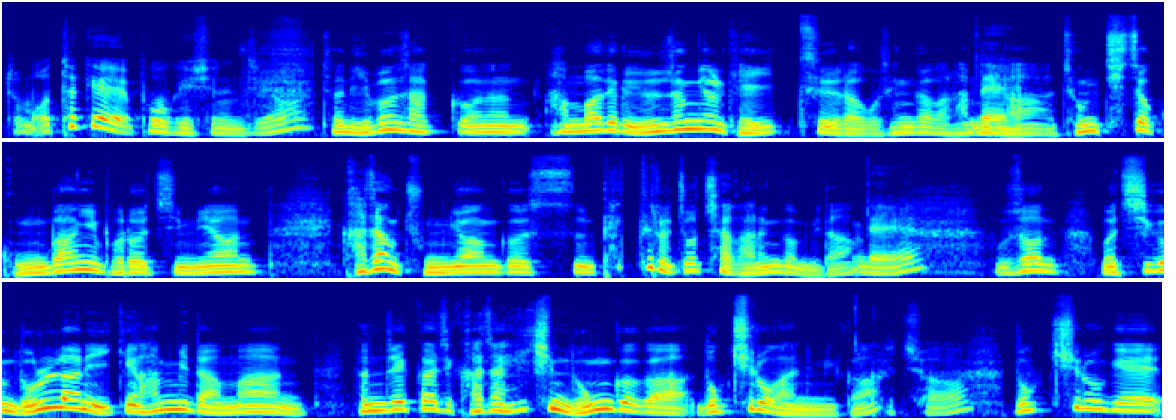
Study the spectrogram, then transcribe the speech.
좀 어떻게 보고 계시는지요? 전 이번 사건은 한마디로 윤석열 게이트라고 생각을 합니다. 네. 정치적 공방이 벌어지면 가장 중요한 것은 팩트를 쫓아가는 겁니다. 네. 우선 뭐 지금 논란이 있긴 합니다만 현재까지 가장 핵심 논거가 녹취록 아닙니까? 그렇죠. 녹취록에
